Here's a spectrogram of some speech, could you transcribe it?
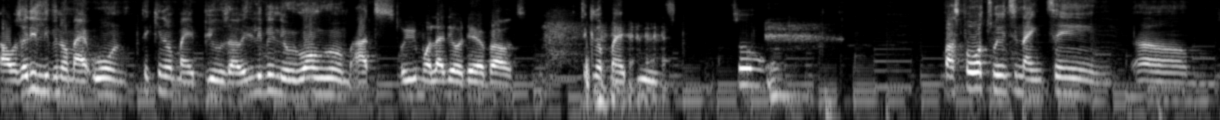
I was already living on my own, taking up my bills. I was living in the wrong room at Oyumolade or thereabouts, taking up my bills. So, fast forward 2019, um,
